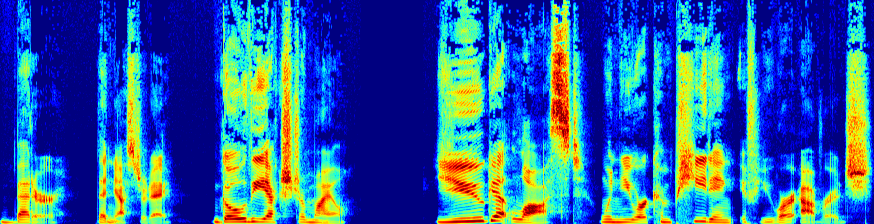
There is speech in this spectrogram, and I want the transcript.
better than yesterday. Go the extra mile. You get lost when you are competing if you are average.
